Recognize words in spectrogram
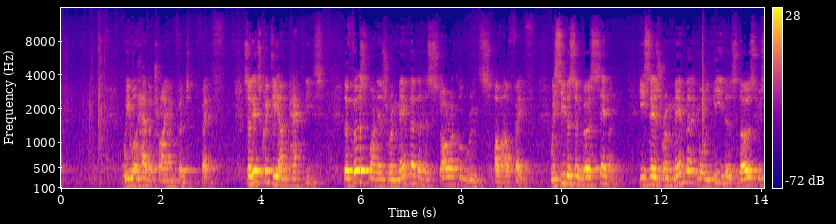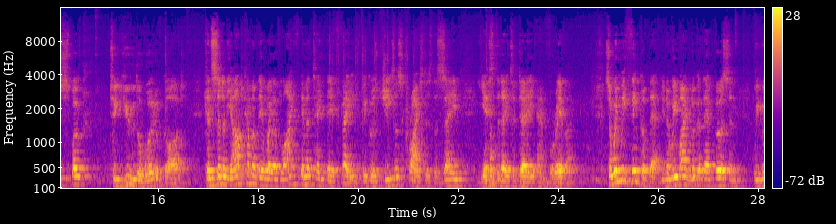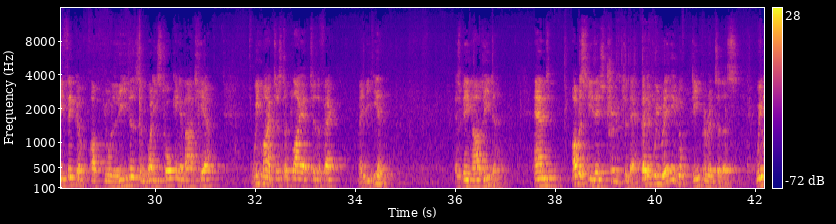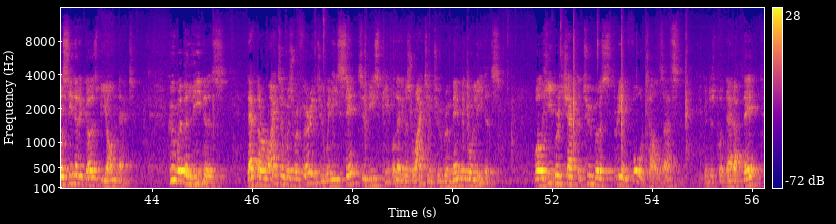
we will have a triumphant faith. So let's quickly unpack these. The first one is remember the historical roots of our faith. We see this in verse 7. He says, Remember your leaders, those who spoke to you the Word of God. Consider the outcome of their way of life, imitate their faith, because Jesus Christ is the same yesterday, today, and forever. So when we think of that, you know, we might look at that verse and we, we think of, of your leaders and what he's talking about here. We might just apply it to the fact, maybe Ian, as being our leader. And obviously there's truth to that. But if we really look deeper into this, we will see that it goes beyond that. Who were the leaders that the writer was referring to when he said to these people that he was writing to, remember your leaders? Well, Hebrews chapter 2, verse 3 and 4 tells us, you can just put that up there.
